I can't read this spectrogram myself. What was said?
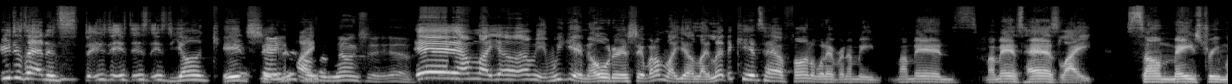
he just had this it's, it's, young kid Yeah, shit. It's like some young shit. Yeah. yeah, I'm like, yo, I mean, we getting older and shit, but I'm like, yo, like let the kids have fun or whatever. And I mean, my man's my man's has like some mainstream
